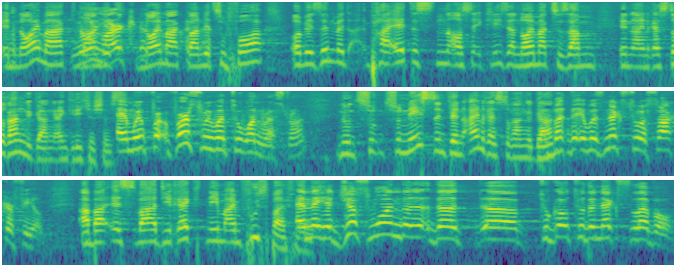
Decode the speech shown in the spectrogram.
in Neumarkt, waren wir, Neumarkt waren wir zuvor und wir sind mit ein paar Ältesten aus der Ecclesia Neumarkt zusammen in ein Restaurant gegangen, ein griechisches. And we, first we went to one restaurant, Nun, zu, zunächst sind wir in ein Restaurant gegangen, but it was next to a soccer field, aber es war direkt neben einem and Fußballfeld. they had just won the the uh, to go to the next level.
